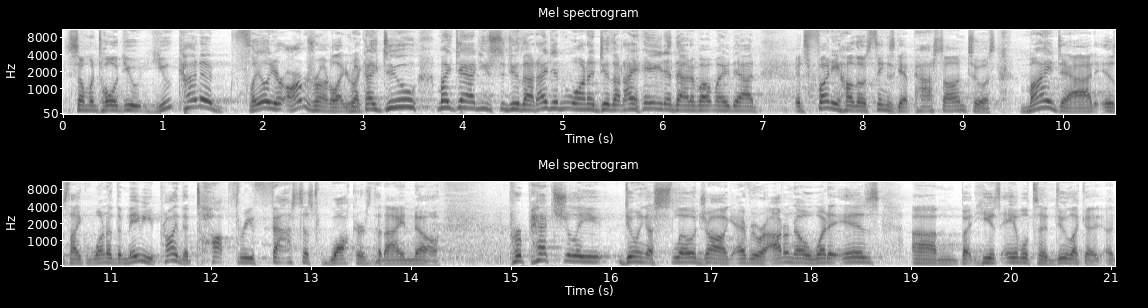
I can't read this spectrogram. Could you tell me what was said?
someone told you, you kind of flail your arms around a lot. You're like, I do. My dad used to do that. I didn't want to do that. I hated that about my dad. It's funny how those things get passed on to us. My dad is like one of the maybe probably the top three fastest walkers that I know perpetually doing a slow jog everywhere. I don't know what it is, um, but he is able to do like a, a,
